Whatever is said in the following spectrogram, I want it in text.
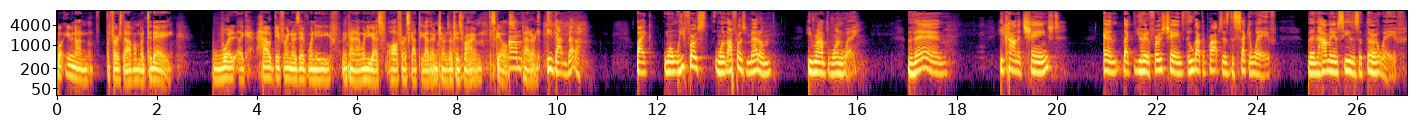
well even on the first album but today what like how different was it when he kind of when you guys all first got together in terms of his rhyme skills um, pattern He's gotten better. Like when we first, when I first met him, he rhymed one way. Then he kind of changed, and like you heard the first change. Who got the props is the second wave. Then how many MCs is the third wave?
